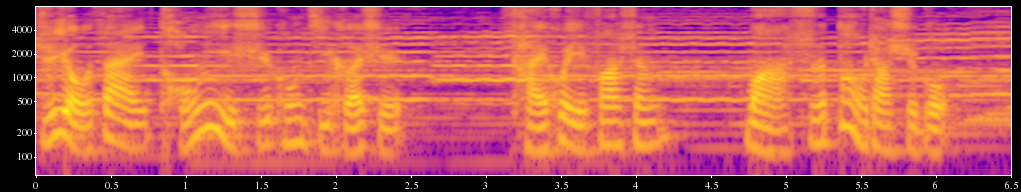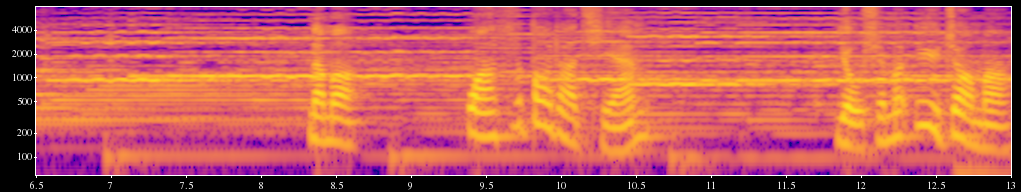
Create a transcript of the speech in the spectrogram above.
只有在同一时空集合时，才会发生瓦斯爆炸事故。那么，瓦斯爆炸前有什么预兆吗？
